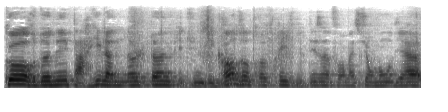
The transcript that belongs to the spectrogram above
coordonné par Hillon Knowlton, qui est une des grandes entreprises de désinformation mondiale,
